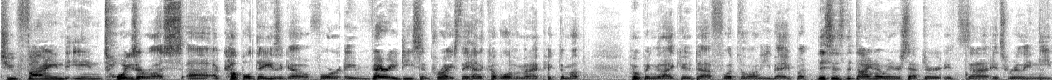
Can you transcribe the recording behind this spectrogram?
to find in Toys R Us uh, a couple days ago for a very decent price. They had a couple of them and I picked them up hoping that I could uh, flip them on eBay. But this is the Dino Interceptor. It's, uh, it's really neat.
